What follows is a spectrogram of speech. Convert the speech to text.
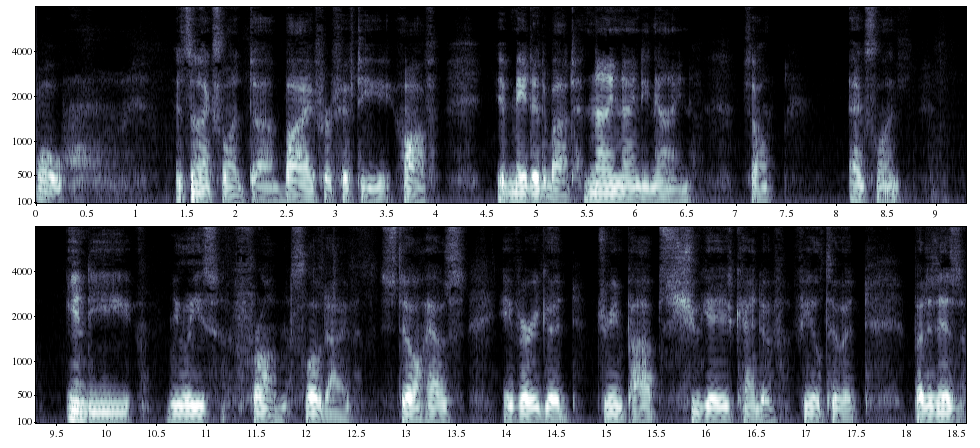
oh, It's an excellent uh, buy for 50 off. it made it about $9.99. So excellent. Indie release from Slowdive. still has a very good dream pops, shoegaze kind of feel to it, but it is a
